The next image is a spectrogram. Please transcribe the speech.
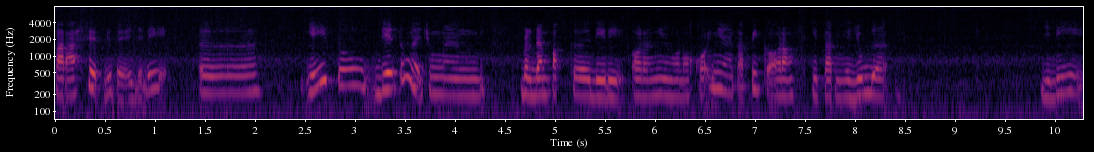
Parasit gitu ya. Jadi eh, ya itu dia itu nggak cuman berdampak ke diri orang yang merokoknya tapi ke orang sekitarnya juga. Jadi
